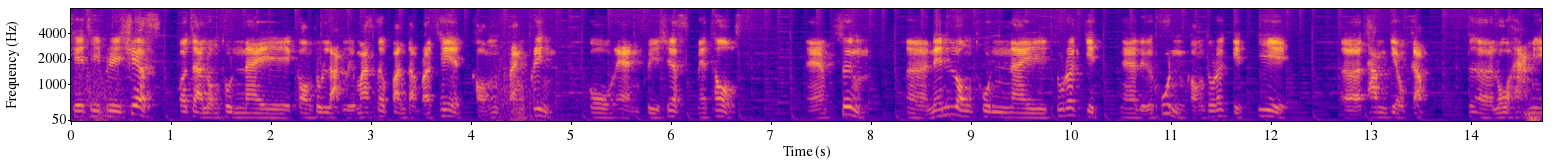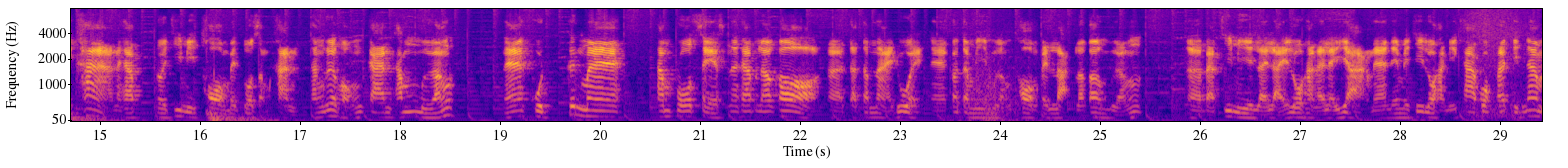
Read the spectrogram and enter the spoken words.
KT Precious ก็จะลงทุนในกองทุนหลักหรือ Master Fund ต่างประเทศของ Franklin Gold and Precious Metals นะครับซึ่งเน้นลงทุนในธุรกิจนะหรือหุ้นของธุรกิจที่ทำเกี่ยวกับโลหะมีค่านะครับ โดยที่มีทองเป็นตัวสำคัญ ทั้งเรื่องของการทำเหมืองนะขุดขึ้นมาทำ process นะครับแล้วก็จัดจำหน่ายด้วยนะก็จะมีเหมืองทองเป็นหลัก แล้วก็เหมืองอแบบที่มีหลาย ๆ โลหะหลาย ๆ อย่างนะในที่โลหะมีค่าพวกแพลตินัม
